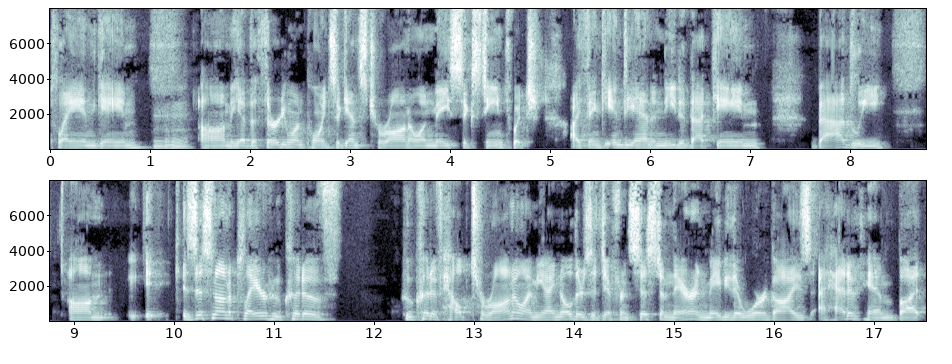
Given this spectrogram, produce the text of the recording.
play-in game. Mm-hmm. Um, he had the 31 points against Toronto on May 16th, which I think Indiana needed that game badly. Um, it, is this not a player who could have who could have helped Toronto? I mean, I know there's a different system there, and maybe there were guys ahead of him, but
